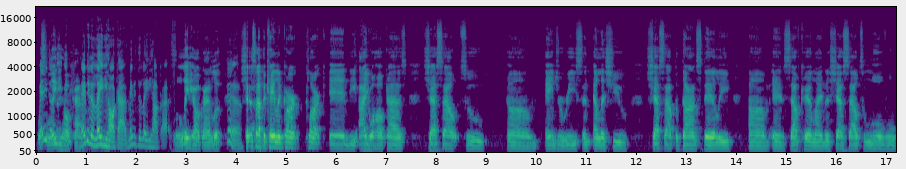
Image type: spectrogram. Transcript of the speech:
what's maybe the Lady maybe, Hawkeye? maybe the Lady Hawkeyes. Maybe the Lady Hawkeyes. The Lady Hawkeyes. Look, Yeah. Shouts out to Caitlin Clark, Clark and the Iowa Hawkeyes. Shouts out to um, Angel Reese and LSU. Shouts out to Dawn Staley um, in South Carolina. Shouts out to Louisville.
